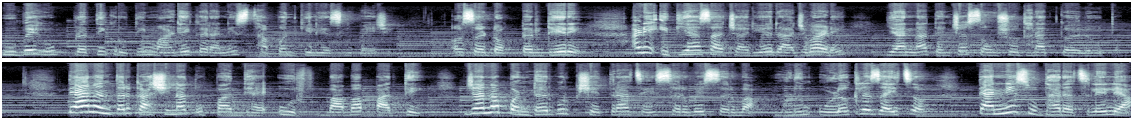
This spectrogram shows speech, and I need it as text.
हुबेहूब प्रतिकृती माढेकरांनी स्थापन केली असली पाहिजे असं डॉक्टर ढेरे आणि इतिहासाचार्य राजवाडे यांना त्यांच्या संशोधनात कळलं होतं. त्यानंतर काशीनाथ उपाध्याय उर्फ बाबा पाध्ये ज्यांना पंढरपूर क्षेत्राचे सर्वे सर्वा म्हणून ओळखलं जायचं त्यांनी सुद्धा रचलेल्या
